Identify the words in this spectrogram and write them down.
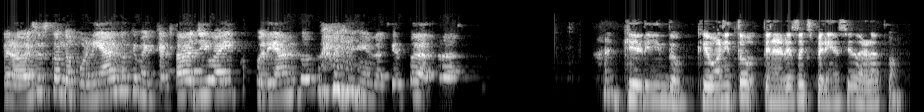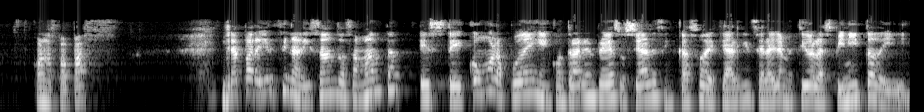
pero a veces cuando ponía algo que me encantaba, yo iba ahí coreando en el asiento de atrás. Qué lindo, qué bonito tener esa experiencia, de verdad, con, los papás. Ya para ir finalizando, Samantha, este, ¿cómo la pueden encontrar en redes sociales en caso de que alguien se le haya metido la espinita de,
